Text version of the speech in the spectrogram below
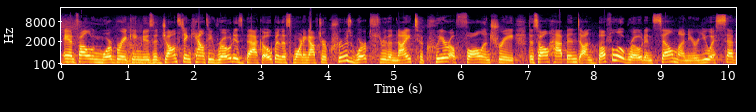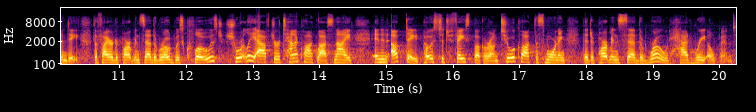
And following more breaking news, a Johnston County road is back open this morning after crews worked through the night to clear a fallen tree. This all happened on Buffalo Road in Selma near US 70. The fire department said the road was closed shortly after 10 o'clock last night. In an update posted to Facebook around 2 o'clock this morning, the department said the road had reopened.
